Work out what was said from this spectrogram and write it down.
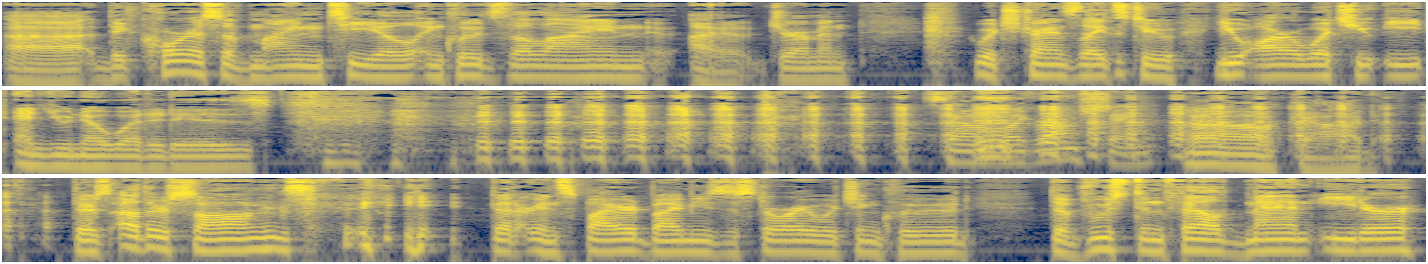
Uh, the chorus of Mein Teil includes the line, uh, German, which translates to, you are what you eat and you know what it is. Sounds like Rammstein. Oh God. There's other songs that are inspired by Muse's story, which include the Wustenfeld Man Eater,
